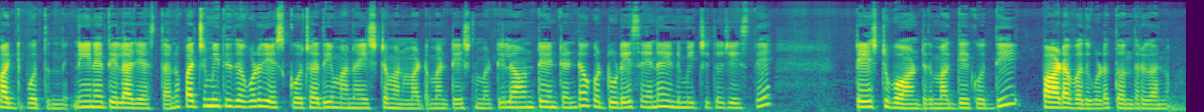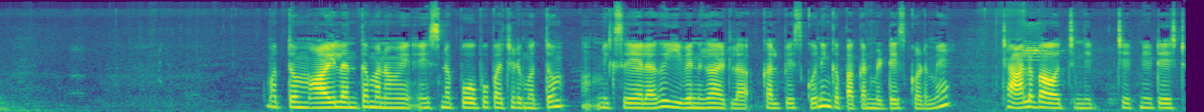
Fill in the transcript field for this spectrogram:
మగ్గిపోతుంది. నేనైతే ఇలా చేస్తాను. పచ్చిమిర్చితో కూడా చేసుకోవచ్చు. అది మన ఇష్టం అనమాట మన టేస్ట్ని బట్టి. ఇలా ఉంటే ఏంటంటే ఒక టూ డేస్ అయినా ఎండుమిర్చితో చేస్తే టేస్ట్ బాగుంటుంది. మగ్గే కొద్దీ పాడవ్వదు కూడా తొందరగాను. మొత్తం ఆయిల్ అంతా మనం వేసిన పోపు పచ్చడి మొత్తం మిక్స్ అయ్యేలాగా ఈవెన్గా ఇట్లా కలిపేసుకొని ఇంకా పక్కన పెట్టేసుకోవడమే. చాలా బాగా వచ్చింది చట్నీ టేస్ట్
